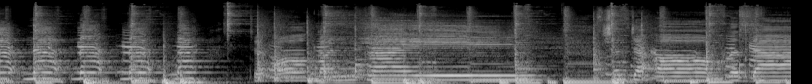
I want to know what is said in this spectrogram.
ะนะนะนะนะจะออกกันใครฉันจะออกกระดาษ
